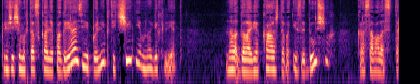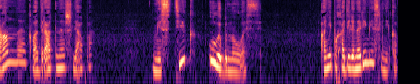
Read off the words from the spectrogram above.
прежде чем их таскали по грязи и пыли в течение многих лет. На голове каждого из идущих красовалась странная квадратная шляпа. Мистик улыбнулась. Они походили на ремесленников,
